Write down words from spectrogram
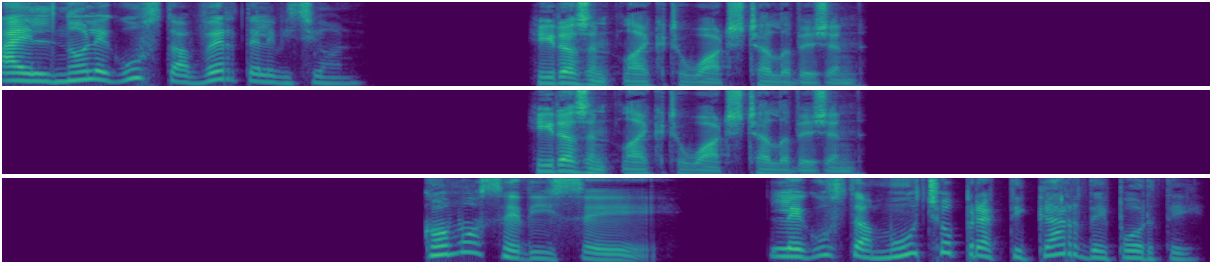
A él no le gusta ver televisión. He doesn't like to watch television. He doesn't like to watch television. ¿Cómo se dice Le gusta mucho practicar deporte.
